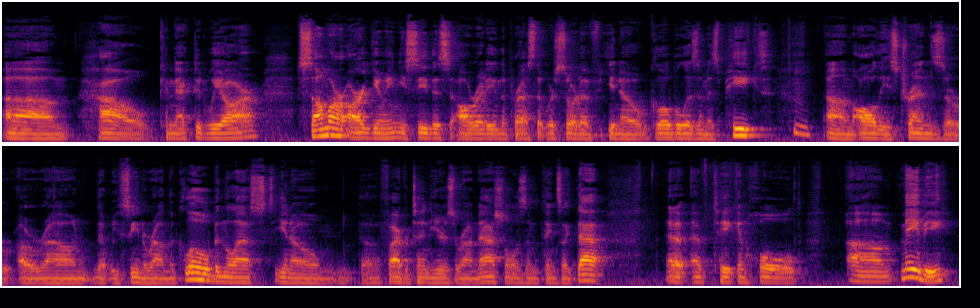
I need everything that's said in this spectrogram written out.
um, how connected we are. Some are arguing, you see this already in the press, that we're sort of, you know, globalism has peaked. Hmm. Um, all these trends are, are, around that we've seen around the globe in the last, you know, uh, five or ten years around nationalism, things like that, have, have taken hold. Um, maybe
